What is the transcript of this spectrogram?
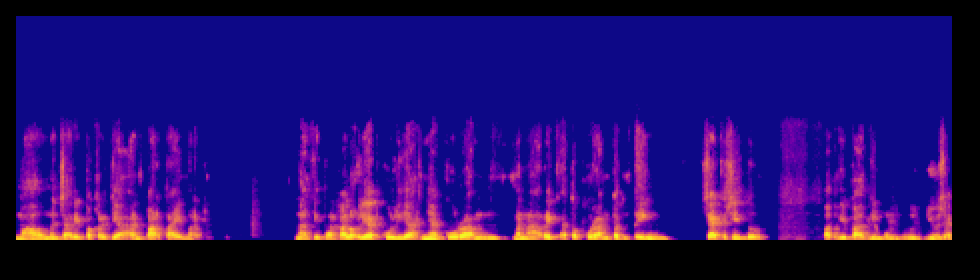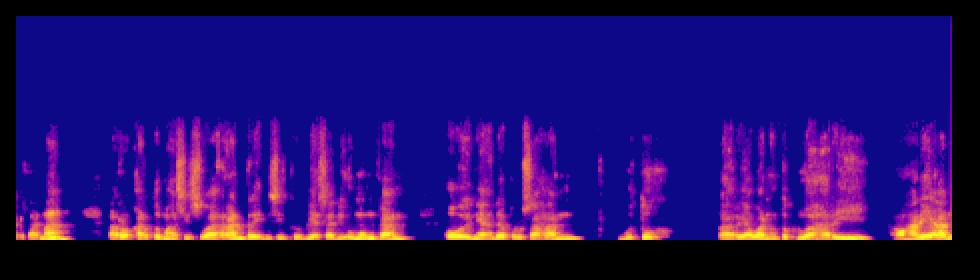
mau mencari pekerjaan part-timer. Nah, kita kalau lihat kuliahnya kurang menarik atau kurang penting, saya ke situ. Pagi-pagi jam 7 saya ke sana, taruh kartu mahasiswa, antre di situ. Biasa diumumkan, oh ini ada perusahaan butuh karyawan untuk dua hari. Oh, harian? Ya kan?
